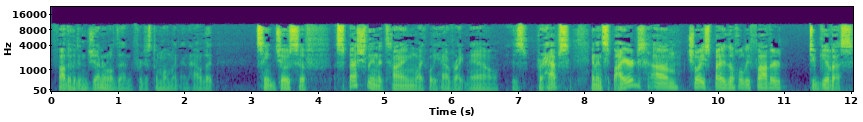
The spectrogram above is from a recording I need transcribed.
fatherhood in general, then, for just a moment, and how that Saint Joseph, especially in a time like we have right now, is perhaps an inspired um, choice by the Holy Father to give us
